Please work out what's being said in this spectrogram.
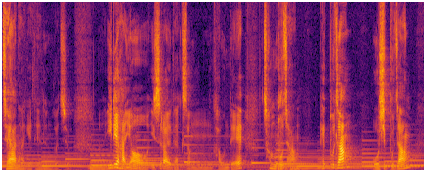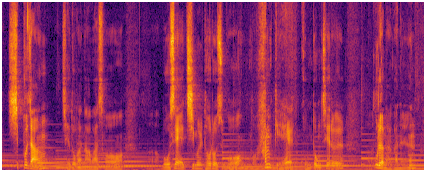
제안하게 되는 거죠. 이리하여 이스라엘 백성 가운데 천부장, 백부장, 오십부장, 십부장 제도가 나와서 어, 모세의 짐을 덜어주고 또 함께 공동체를 어, 꾸려나가는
